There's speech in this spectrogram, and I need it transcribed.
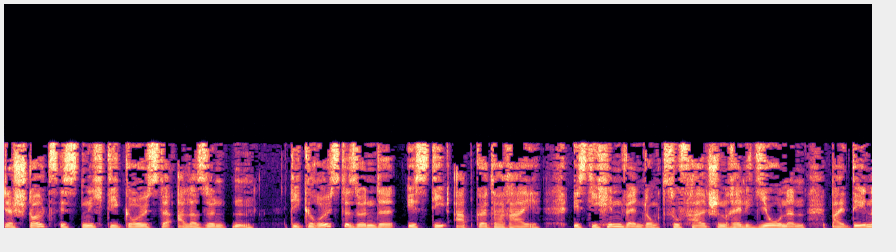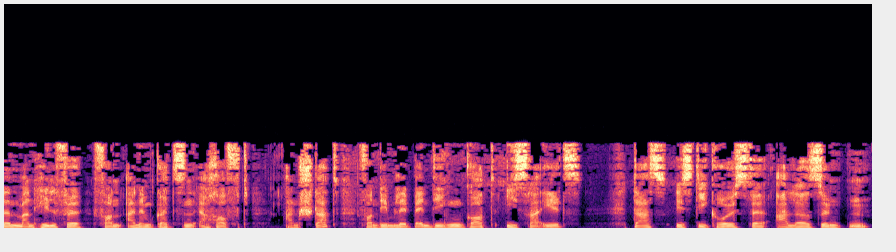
der Stolz ist nicht die größte aller Sünden. Die größte Sünde ist die Abgötterei, ist die Hinwendung zu falschen Religionen, bei denen man Hilfe von einem Götzen erhofft, anstatt von dem lebendigen Gott Israels. Das ist die größte aller Sünden.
